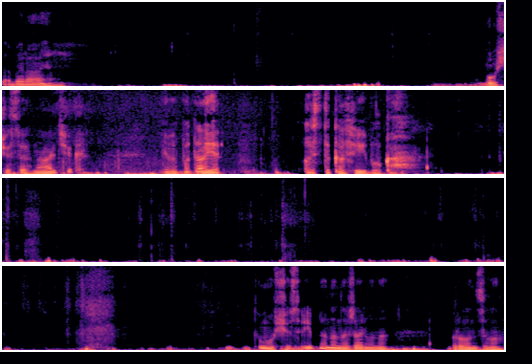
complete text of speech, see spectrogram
Забираємо. Був ще сигнальчик і випадає ось така фібулка. Тому що срібна, але, на жаль, вона бронзова.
